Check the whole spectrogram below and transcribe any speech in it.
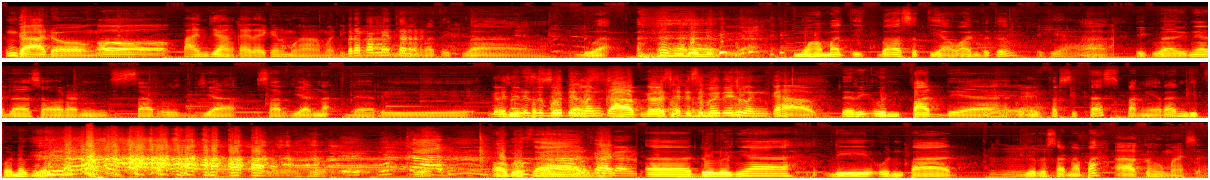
Enggak dong. Oh. Panjang kayak tadi kan Muhammad Iqbal. Berapa meter? Muhammad Iqbal dua. Muhammad Iqbal Setiawan betul? Iya. Nah, Iqbal ini adalah seorang sarja sarjana dari Gak usah disebutin lengkap, gak usah disebutin lengkap. dari Unpad ya, Iya. Universitas Pangeran Diponegoro. Bukan. Oh bukan. Bukan. Eh, dulunya di Unpad. Jurusan apa? Ah, kehumasan.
